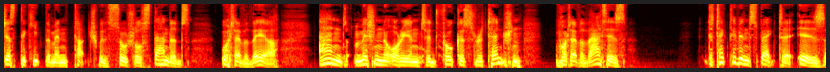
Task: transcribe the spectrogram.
just to keep them in touch with social standards whatever they are, and mission oriented focused retention, whatever that is. Detective Inspector is,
